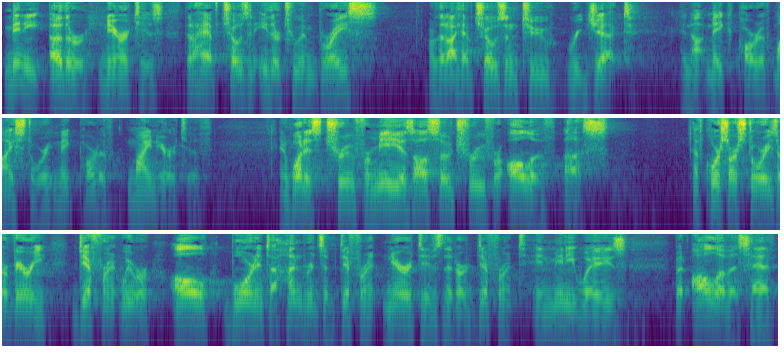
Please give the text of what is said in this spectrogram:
many other narratives that I have chosen either to embrace or that I have chosen to reject and not make part of my story, make part of my narrative. And what is true for me is also true for all of us. Of course, our stories are very different. We were all born into hundreds of different narratives that are different in many ways but all of us have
